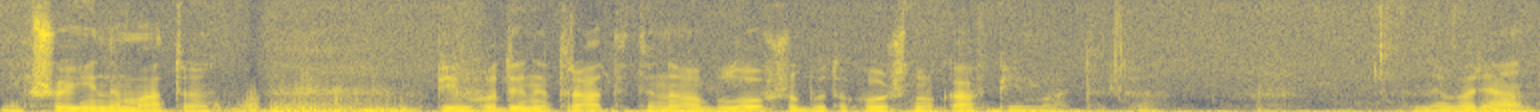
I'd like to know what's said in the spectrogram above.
Якщо її нема, то півгодини тратити на облов, щоб такого шнурка впіймати, то не варіант.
